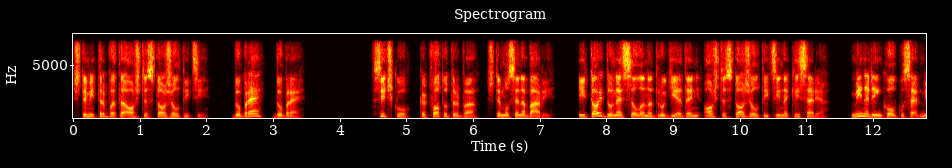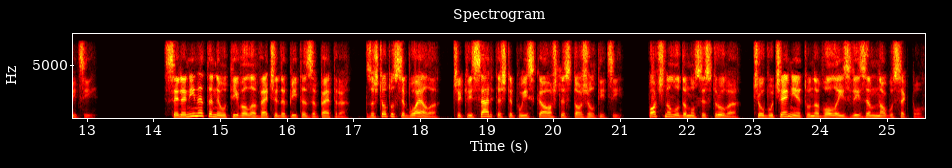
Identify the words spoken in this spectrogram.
Ще ми тръбвата още сто жълтици. Добре, добре. Всичко, каквото тръба, ще му се набави. И той донесъла на другия ден още сто жълтици на клисаря. Минали колко седмици. Селянината не отивала вече да пита за Петра, защото се боела, че клисарите ще поиска още сто жълтици. Почнало да му се струва, че обучението на вола излиза много секпо.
